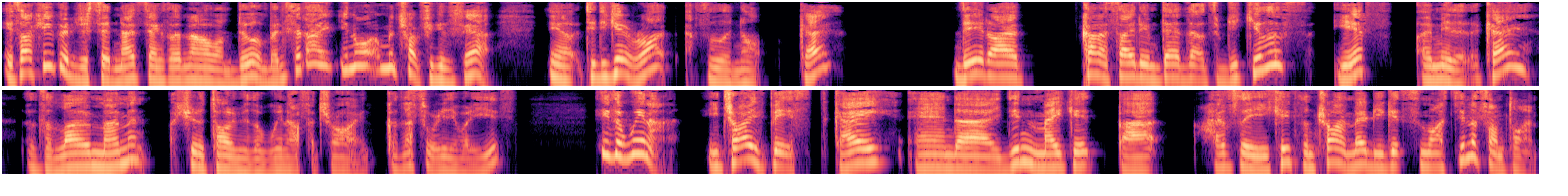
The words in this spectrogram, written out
It's like he could have just said, no thanks, I don't know what I'm doing. But he said, hey, you know what? I'm going to try to figure this out. You know, did he get it right? Absolutely not. Okay. Did I kind of say to him, Dad, that was ridiculous? Yes, I admit it, okay? It was a low moment. I should have told him he was a winner for trying, because that's what he is. He's a winner. He tried his best, okay? And uh, he didn't make it, but hopefully he keeps on trying. Maybe he gets some nice dinner sometime.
